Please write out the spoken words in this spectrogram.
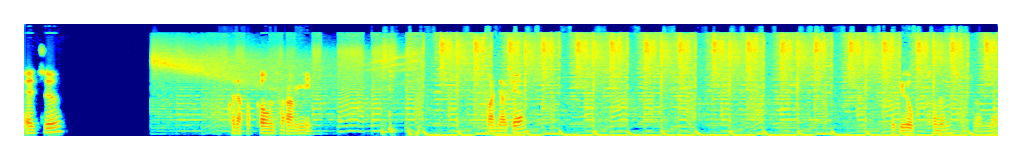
as 가장 가까운 사람이 만약에 여기서부터는 잠시만요.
